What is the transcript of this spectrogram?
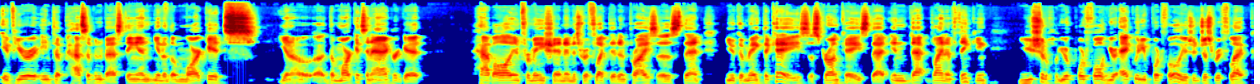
if you're into passive investing and you know the markets you know uh, the markets in aggregate have all information and it's reflected in prices then you could make the case a strong case that in that line of thinking you should your portfolio your equity portfolio should just reflect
